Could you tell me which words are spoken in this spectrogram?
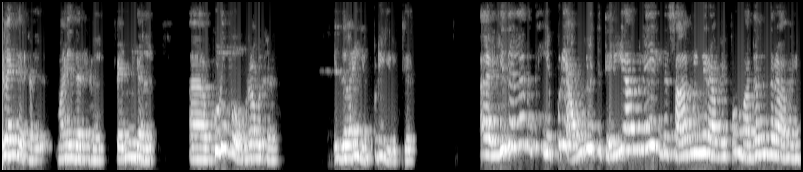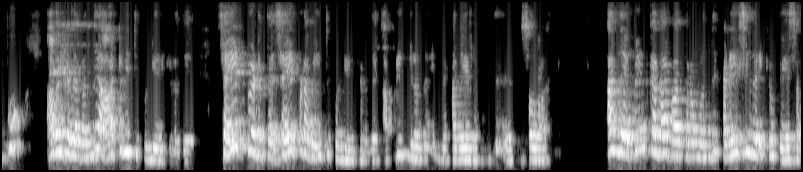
இளைஞர்கள் மனிதர்கள் பெண்கள் குடும்ப உறவுகள் இதெல்லாம் எப்படி இருக்கு? இதெல்லாம் வந்து எப்படி அவங்களுக்கு தெரியாமலே இந்த சாதிங்கிற அமைப்பும் மதம்ங்கிற அமைப்பும் அவர்களை வந்து ஆட்டுவித்துக் கொண்டிருக்கிறது செயற்படுத்த செயற்பட வைத்துக் கொண்டிருக்கிறது அப்படிங்கிறத இந்த கதையில வந்து சொல்றாங்க. அந்த பெண் கதாபாத்திரம் வந்து கடைசி வரைக்கும் பேசல.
